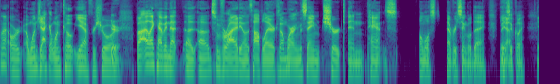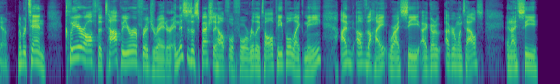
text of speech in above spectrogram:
Uh, or uh, one jacket, one coat? Yeah, for sure. Sure. But I like having that uh, uh, some variety on the top layer because I'm wearing the same shirt and pants almost every single day, basically. Yeah. Number 10, clear off the top of your refrigerator. And this is especially helpful for really tall people like me. I'm of the height where I see, I go to everyone's house and I see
